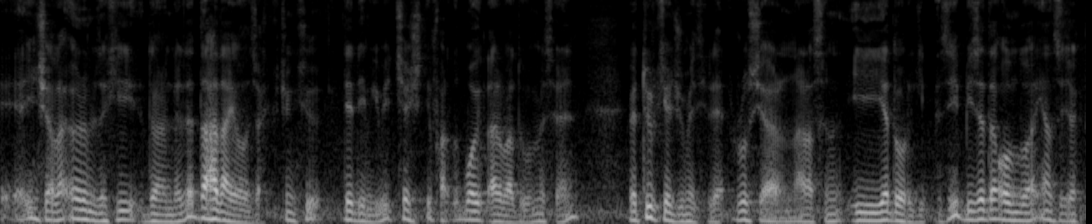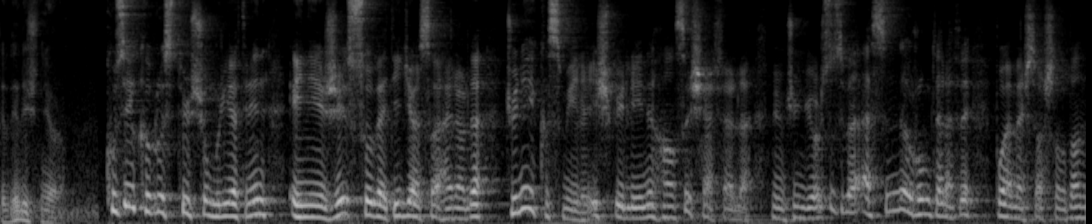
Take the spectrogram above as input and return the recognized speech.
e, inşallah önümüzdeki dönemlerde daha da iyi olacak. Çünkü dediğim gibi çeşitli farklı boyutlar vardı bu meselenin. Ve Türkiye Cumhuriyeti ile Rusya'nın arasının iyiye doğru gitmesi bize de olumlu yansıyacaktır diye düşünüyorum. Kuzey Kıbrıs Türk Cumhuriyetinin enerji, su və digər sahələrdə güney qismi ilə işbirliyini hansı şərtlərlə mümkün görürsünüz və əslində Rum tərəfi bu əməkdaşlıqdan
